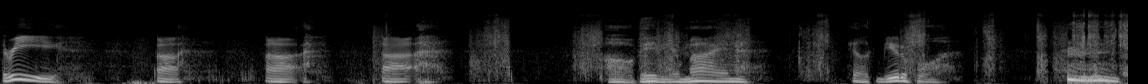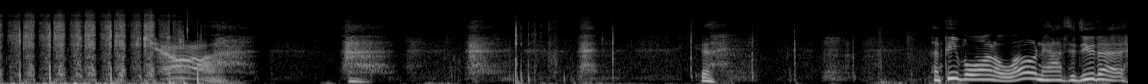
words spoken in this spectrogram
three, uh, uh, oh, baby, you're mine. Beautiful. And people on Alone have to do that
